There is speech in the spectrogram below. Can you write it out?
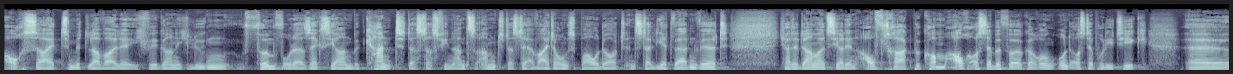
auch seit mittlerweile, ich will gar nicht lügen, fünf oder sechs Jahren bekannt, dass das Finanzamt, dass der Erweiterungsbau dort installiert werden wird. Ich hatte damals ja den Auftrag bekommen, auch aus der Bevölkerung und aus der Politik, äh,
